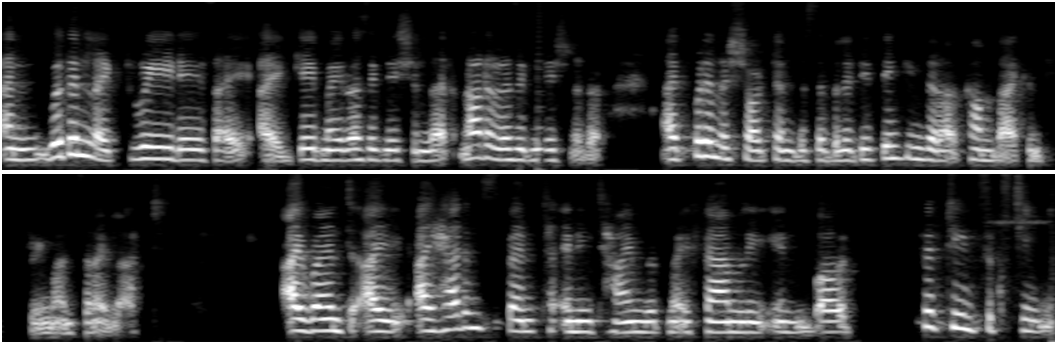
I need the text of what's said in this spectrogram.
And within like three days, I, I gave my resignation letter, not a resignation letter. I put in a short-term disability thinking that I'll come back in three months and I left. I went, I, I hadn't spent any time with my family in about 15, 16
